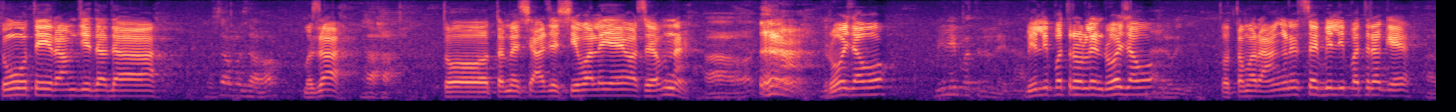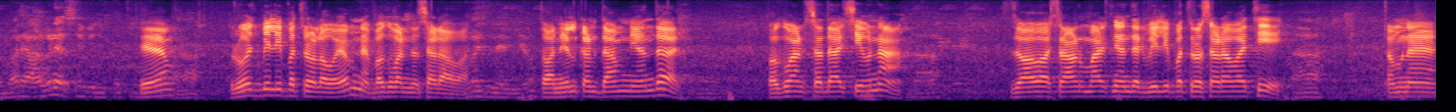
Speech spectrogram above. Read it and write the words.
શું તે રામજી દાદા? મજા તો તમે આજે શિવાલય આવ્યા છો એમ ને? રોજ આવો? બીલીપત્ર લઈને લઈને રોજ આવો? તો તમારા આંગણે જ છે બિલીપત્ર કે? એમ? રોજ બિલીપત્રો લાવો એમ ને ભગવાનને ચડાવવા? તો આ નીલકંઠ ધામની અંદર ભગવાન સદાશિવના જો આવા શ્રાવણ માસની અંદર બેલીપત્રો ચડાવવાથી તમને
